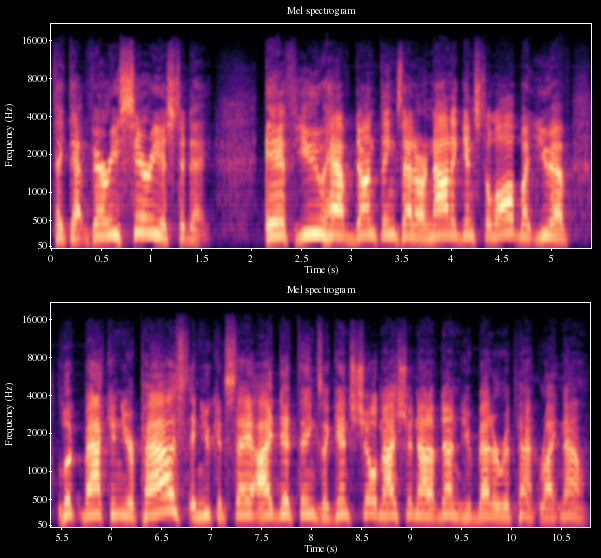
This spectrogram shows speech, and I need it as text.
Take that very serious today. If you have done things that are not against the law, but you have looked back in your past and you could say, I did things against children I should not have done, you better repent right now.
